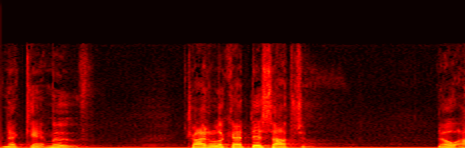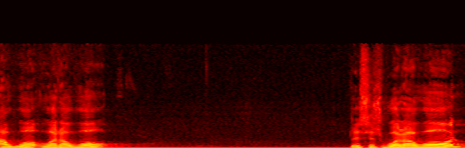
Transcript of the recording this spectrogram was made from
neck can't move. Try to look at this option. No, I want what I want. This is what I want,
